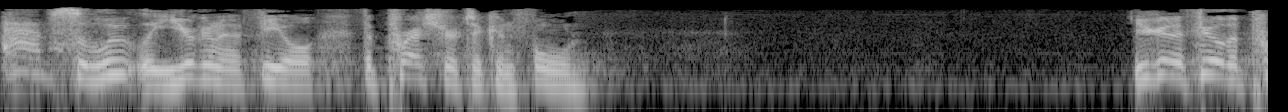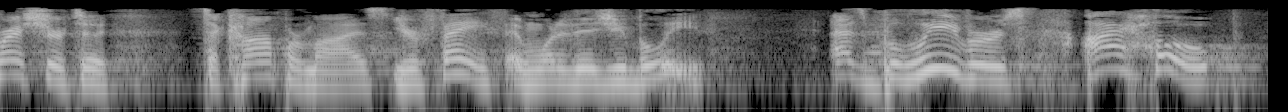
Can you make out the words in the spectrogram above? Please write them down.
absolutely, you're going to feel the pressure to conform. You're going to feel the pressure to, to compromise your faith and what it is you believe. As believers, I hope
